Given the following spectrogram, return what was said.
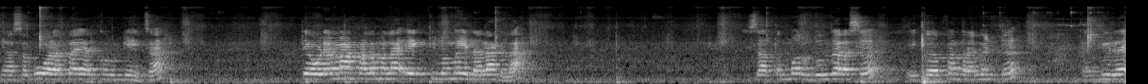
हे असा गोळा तयार करून घ्यायचा. तेवढ्या मापाला मला एक किलो मैदा लागला. असं आता मरदून जरासं एक पंधरा मिनटं. काय भिरा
